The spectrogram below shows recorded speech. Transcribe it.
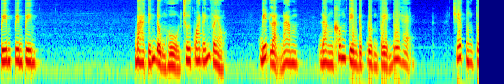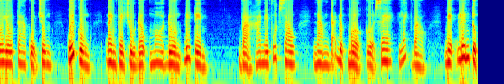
pim pim pim. Ba tiếng đồng hồ trôi qua đánh vèo. Biết là Nam đang không tìm được đường về nơi hẹn. Chiếc Toyota của Trung cuối cùng đành phải chủ động mò đường đi tìm. Và 20 phút sau, Nam đã được mở cửa xe lách vào, miệng liên tục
